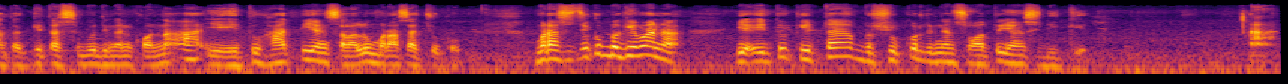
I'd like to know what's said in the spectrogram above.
atau kita sebut dengan kona'ah yaitu hati yang selalu merasa cukup. Merasa cukup bagaimana? Yaitu kita bersyukur dengan sesuatu yang sedikit. Nah,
